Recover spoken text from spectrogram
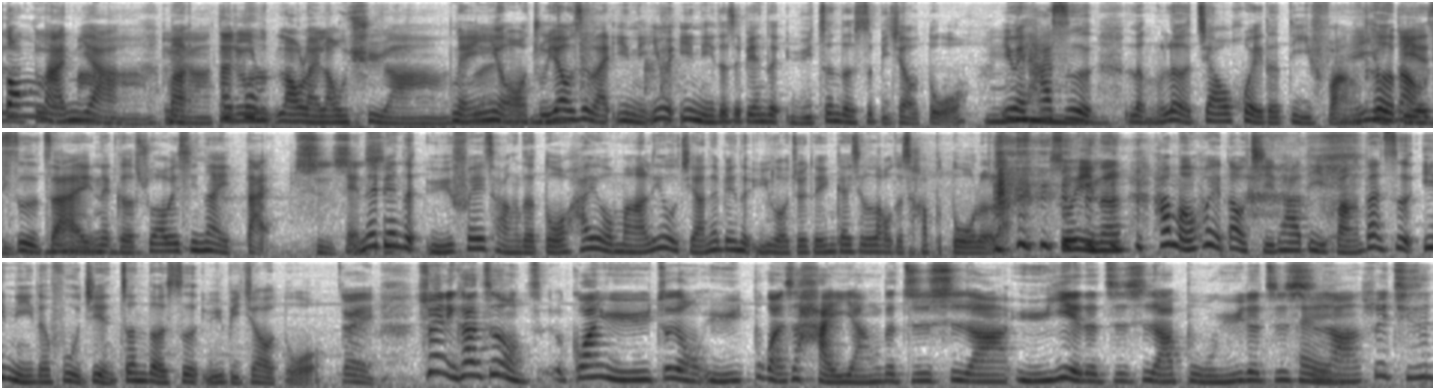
东南亚嘛对啊，大家不就捞来捞去啊，没有，主要是来印尼，因为印尼的这边的鱼真的是比较多，因为它是冷热交汇的地方，特别是在那个苏拉威西那一带，是是哎、那边的鱼非常的多，还有马六甲那边的鱼，我觉得应该是捞的差不多了啦。所以呢，他们会到其他地方，但是印尼的附近真的是鱼比较多。对，所以你看这种关于这种鱼，不管是海洋的知识啊、渔业的知识啊、捕鱼的知识啊，所以其实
